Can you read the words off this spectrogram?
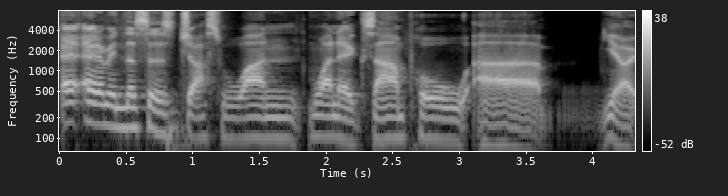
And, and I mean, this is just one one example. Uh, you know,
